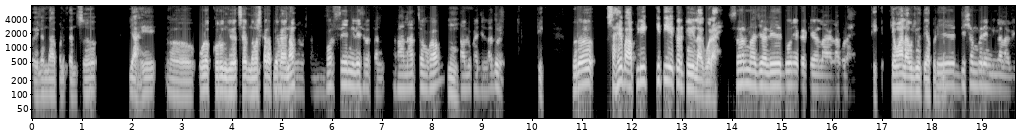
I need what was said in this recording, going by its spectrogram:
पहिल्यांदा आपण त्यांचं जे आहे अं, ओळख करून घेऊयात. साहेब नमस्कार. आपलं काय नाव. बोरसे निलेश रतन राहणार चौगाव. तालुका जिल्हा धुळे. तर साहेब आपली किती एकर केळी लागवड आहे? सर माझी आले दोन एकर लागवड आहे ठीक आहे केव्हा लावली होती आपण ही? ते डिसेंबर एंडिंगला लावली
